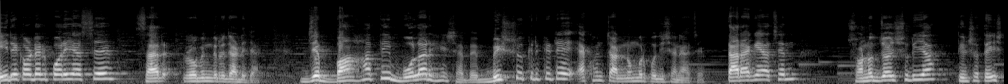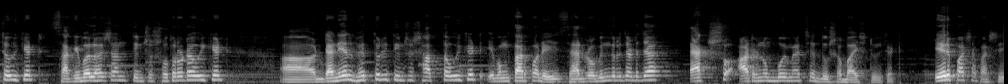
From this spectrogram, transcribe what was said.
এই রেকর্ডের পরেই আছে স্যার রবীন্দ্র জাডেজা, যে বাঁহাতি বোলার হিসাবে বিশ্ব ক্রিকেটে এখন চার নম্বর পজিশনে আছে। তার আগে আছেন সনদ জয়সুরিয়া, তিনশো তেইশটা উইকেট, সাকিব আল হাসান, তিনশো সতেরোটা উইকেট ড্যানিয়েল ভেত্তরি, তিনশো সাতটা উইকেট এবং তারপরেই স্যার রবীন্দ্র জাডেজা একশো আটানব্বই ম্যাচে দুশো বাইশটি উইকেট। এর পাশাপাশি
